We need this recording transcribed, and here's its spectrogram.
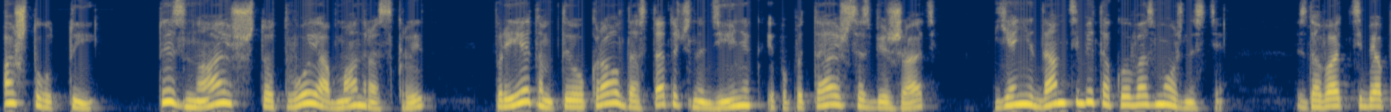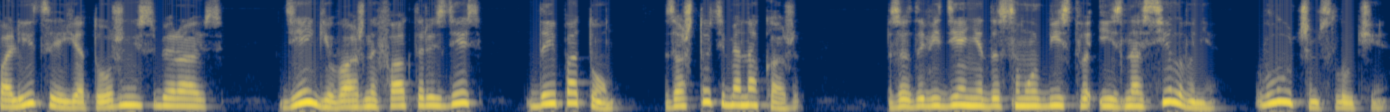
«А что ты? Ты знаешь, что твой обман раскрыт. При этом ты украл достаточно денег и попытаешься сбежать. Я не дам тебе такой возможности. Сдавать тебя полиции я тоже не собираюсь. Деньги – важный фактор и здесь, да и потом. За что тебя накажут? За доведение до самоубийства и изнасилования? В лучшем случае.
